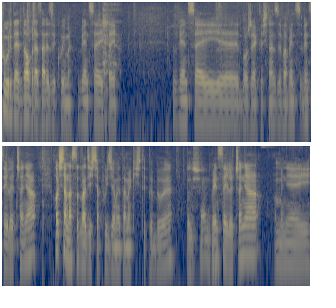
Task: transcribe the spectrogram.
Kurde, dobra, zaryzykujmy. Więcej tej. Więcej. e, Boże, jak to się nazywa? Więcej, więcej leczenia. Chodź tam na 120 pójdziemy, tam jakieś typy były. Więcej leczenia, mniej.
